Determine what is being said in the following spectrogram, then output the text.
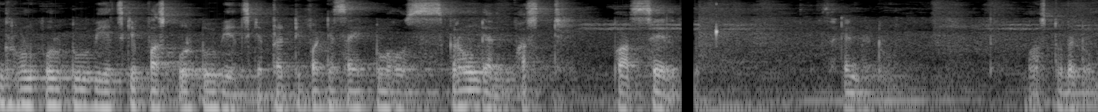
Ground floor 2 BHK, first floor 2 BHK, 30-40 side 2 house, ground and first parcel, second bedroom, master bedroom.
